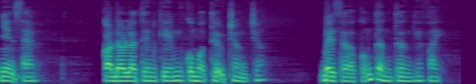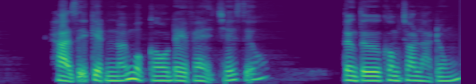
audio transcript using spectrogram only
Nhìn xem, còn đâu là tiền kiếm của một thiệu trưởng chứ. Bây giờ cũng tầm thường như vậy. Hà Dĩ Kiệt nói một câu đầy vẻ chế giễu. Từng từ không cho là đúng.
